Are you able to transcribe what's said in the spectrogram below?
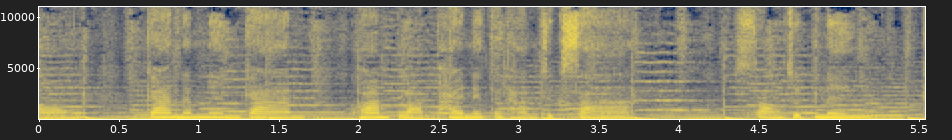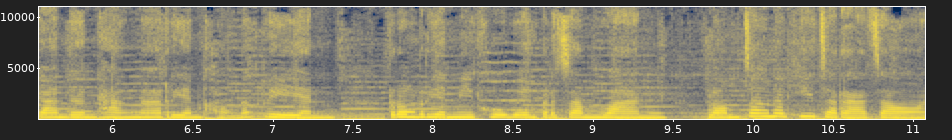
2. การดำเนินการความปลอดภัยในสถานศึกษา 2.1 การเดินทางมาเรียนของนักเรียน โรงเรียนมีครูเวรประจำวัน พร้อมเจ้าหน้าที่จราจร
